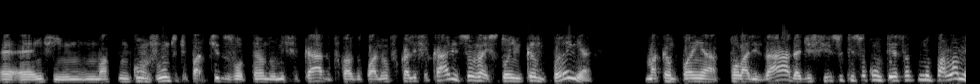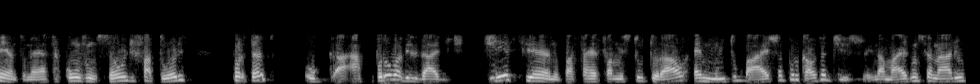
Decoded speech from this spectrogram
é, é, enfim, uma, um conjunto de partidos votando unificado, por causa do qual não fui qualificado, e se eu já estou em campanha, uma campanha polarizada, é difícil que isso aconteça no parlamento, né? Essa conjunção de fatores, portanto, o, a, a probabilidade de esse ano passar reforma estrutural é muito baixa por causa disso, ainda mais no cenário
